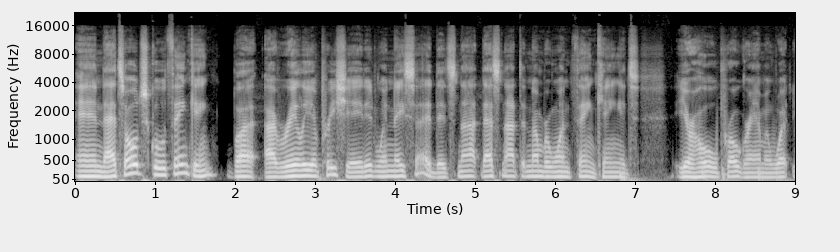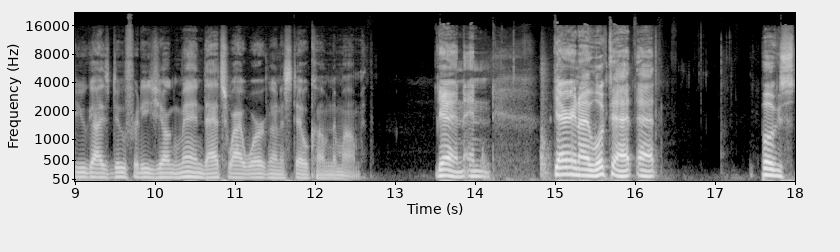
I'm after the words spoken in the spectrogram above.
And that's old school thinking, but I really appreciated when they said it's not that's not the number one thing, King. It's your whole program and what you guys do for these young men. That's why we're going to still come to Monmouth. Yeah, and and Gary and I looked at at Boogs.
